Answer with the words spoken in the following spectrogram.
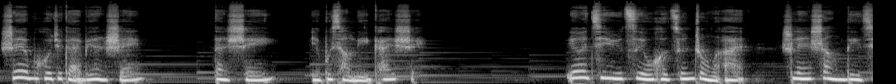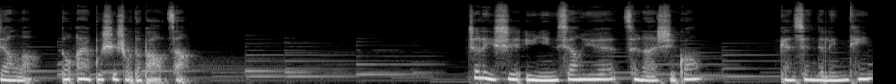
谁也不会去改变谁，但谁也不想离开谁。因为基于自由和尊重的爱，是连上帝见了都爱不释手的宝藏。这里是与您相约最暖时光，感谢你的聆听。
